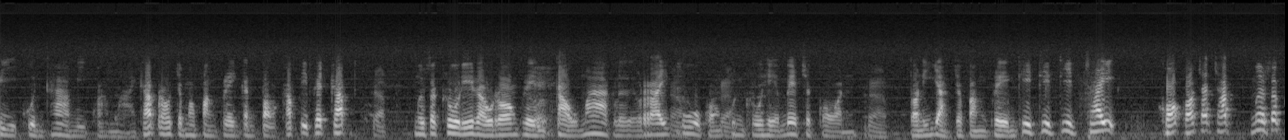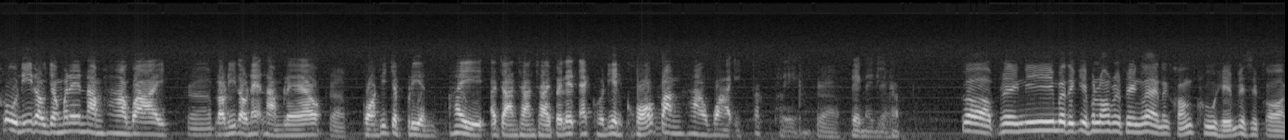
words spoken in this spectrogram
มีคุณค่ามีความหมายครับ เราจะมาฟังเพลงกันต่อครับพี่เพชรครับ ครับเมื่อสักครู่นี้เราร้องเพลงเก่ามากเลย ไร้คู่ของครับ คุณครูเหมเวชกร ครับตอนนี้อยากจะฟังเพลงที่ที่ที่ใช้ขอขอชัดๆ เมื่อสักครู่นี้เรายังไม่ได้นำฮาวาย ครับเรานี้เราแนะนำแล้ว ครับก่อนที่จะเปลี่ยนให้อาจารย์ชาญชัยไปเล่นแอคคอร์เดียน ขอฟังฮาวายอีกสักเพลง ครับ เพลงไหนดีครับ ก็เพลงนี้เมื่อตะกี้ผมร้องเป็นเพลงแรกนะของครูเหมเวชกร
